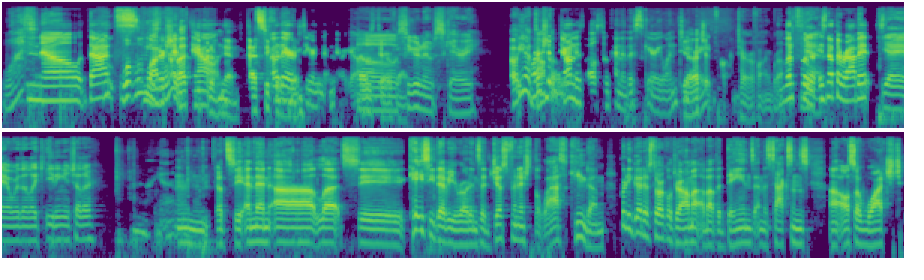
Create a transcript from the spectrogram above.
What? No, that's what movie is Watership that? That's Secret of NIMH. That's Secret Oh, of there, NIMH. Secret of NIMH. There we That go. was Oh, terrifying. Secret Name's scary. Oh yeah, Dom Watership DeLuise. Down is also kind of the scary one too, Yeah, that's right? fucking terrifying, bro. That's the Yeah. is that the rabbit? Yeah, yeah, yeah, where they're like eating each other. Yeah. I don't know. Mm, let's see. And then uh let's see. KCW wrote in said just finished The Last Kingdom. Pretty good historical drama about the Danes and the Saxons. Uh, also watched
